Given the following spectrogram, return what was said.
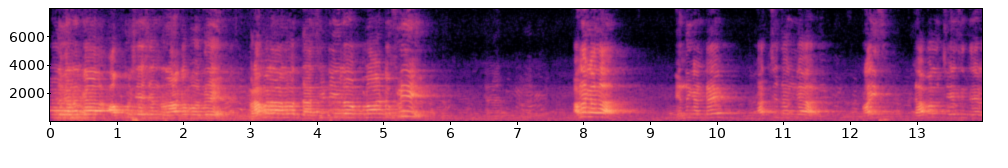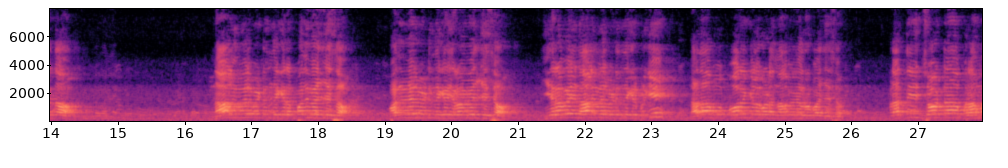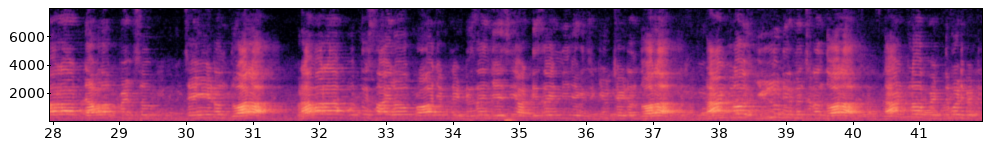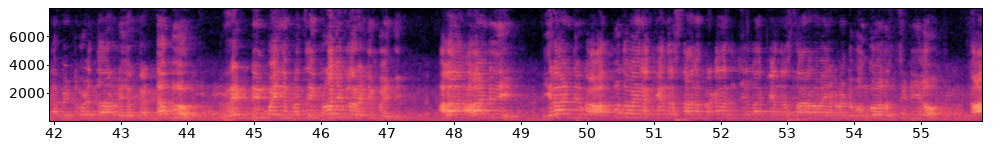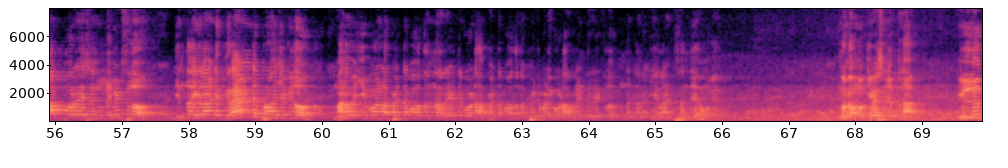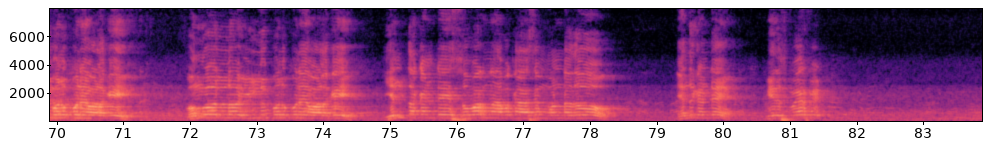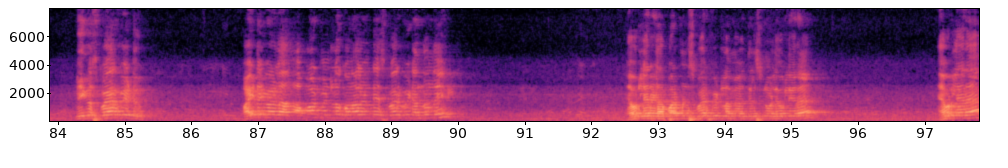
కనుక అప్రిషియేషన్ రాకపోతే భ్రమరాలో ద సిటీలో ప్లాట్ ఫ్రీ. అవునా కదా? ఎందుకంటే ఖచ్చితంగా ప్రైస్ డబల్ చేసి తీరుతాం. నాలుగు వేలు పెట్టిన దగ్గర పదివేలు చేసాం పదివేలు పెట్టిన దగ్గర ఇరవై వేలు చేసాం ఇరవై నాలుగు వేలు పెట్టిన దగ్గర ఇప్పటికి దాదాపు పోరంకిలో కూడా నలభై వేల రూపాయలు చేసాం ప్రతి చోట భ్రమర డెవలప్మెంట్స్ చేయడం ద్వారా భ్రమర పూర్తి స్థాయిలో ప్రాజెక్ట్ని డిజైన్ చేసి ఆ డిజైన్ని ఎగ్జిక్యూట్ చేయడం ద్వారా దాంట్లో ఇల్లు నిర్మించడం ద్వారా దాంట్లో పెట్టుబడి పెట్టిన పెట్టుబడిదారుల యొక్క డబ్బు రెట్టింపైన ప్రతి ప్రాజెక్ట్లో రెట్టింపైంది. అలా అలాంటిది ఇలాంటి ఒక అద్భుతమైన కేంద్ర స్థానం ప్రకాశం జిల్లా కేంద్ర స్థానం అయినటువంటి ఒంగోలు సిటీలో కార్పొరేషన్ లిమిట్స్లో ఇంత ఇలాంటి గ్రాండ్ ప్రాజెక్టులో మనం ఇవాళ పెట్టబోతున్న రేటు కూడా పెట్టబోతున్న పెట్టుబడి కూడా రెండు రేట్లు అవుతుందనడానికి ఎలాంటి సందేహం లేదు. ఇంకొక ముఖ్య విషయం చెప్తున్నా. ఇల్లు కొనుక్కునే వాళ్ళకి ఒంగోలులో ఇల్లు కొనుక్కునే వాళ్ళకి ఇంతకంటే సువర్ణ అవకాశం ఉండదు. ఎందుకంటే మీరు స్క్వేర్ ఫీట్ మీకు స్క్వేర్ ఫీట్. బయట ఇవాళ అపార్ట్మెంట్లో కొనాలంటే స్క్వేర్ ఫీట్ ఎంత ఉంది? ఎవరు లేరండి అపార్ట్మెంట్ స్క్వేర్ ఫీట్లు అమ్మే తెలుసుకున్న వాళ్ళు ఎవరు లేరా? ఎవరు లేరా?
